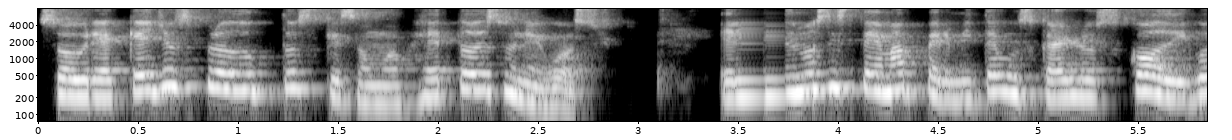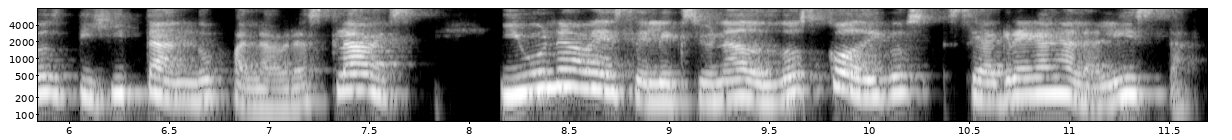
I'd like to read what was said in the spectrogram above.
sobre aquellos productos que son objeto de su negocio. El mismo sistema permite buscar los códigos digitando palabras claves y una vez seleccionados los códigos se agregan a la lista,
